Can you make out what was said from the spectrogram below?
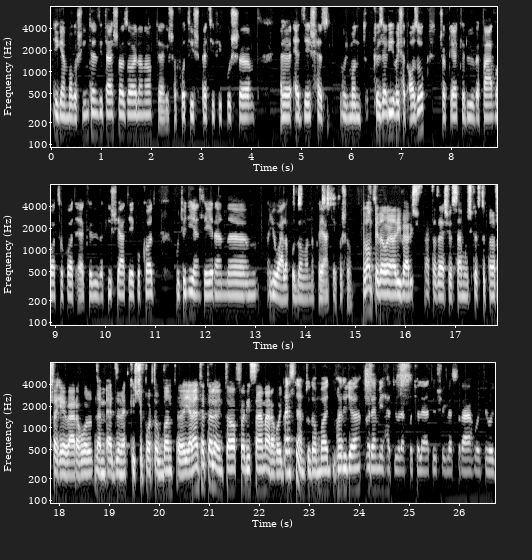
igen magas intenzitással zajlanak, és a foci specifikus edzéshez úgymond közeli, vagy hát azok, csak elkerülve párharcokat, elkerülve kisjátékokat, úgyhogy ilyen téren jó állapotban vannak a játékosok. Van például olyan rivális, hát az első számú is köztük van a Fehérvár, ahol nem edzenek kis csoportokban. Jelenthet előnyt a Fradi számára, hogy... Ezt nem tudom, majd, majd ugye remélhetőleg, hogyha lehetőség lesz rá, hogy, hogy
